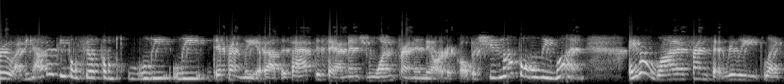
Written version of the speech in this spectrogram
true. I mean, other people feel completely differently about this. I have to say, I mentioned one friend in the article, but she's not the only one. I have a lot of friends that really, like,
